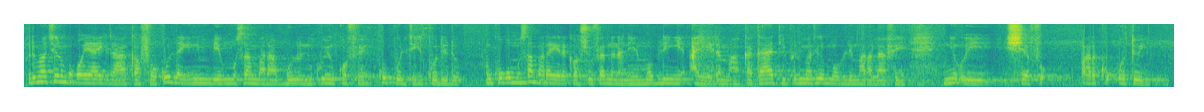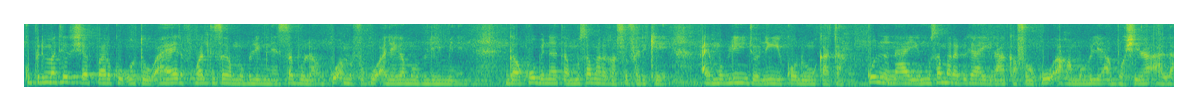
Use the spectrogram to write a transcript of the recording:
primature mɔgɔ y'a yira k'a fɔ ko laɲini min bɛ musa mara bolo nin ko in kɔfɛ ko politiki ko de don u ko ko musa mara yɛrɛ ka chauffeur nana ni mɔbili ye a yɛrɛ ma ka taa di primature mɔbili marala fɛ ni o ye chef parc auto ye ko primature chef parc auto a yɛrɛ fɔ k'ale tɛ se ka mɔbili minɛ sabula ko a ma fɔ ko ale ka mɔbili minɛ nka ko bɛna ta musa mara ka chauffeur kɛ a ye mɔbili in jɔ ni k'i kɔdon ka taa ko nana a ye musa mara bɛ k'a yira k'a fɔ ko a ka mɔbili a bɔsira a la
